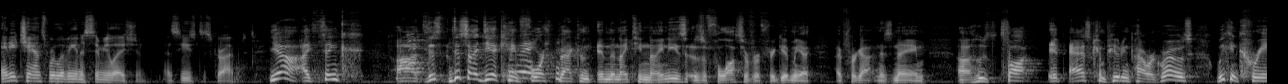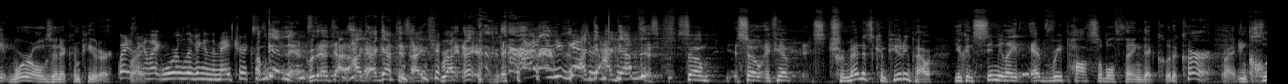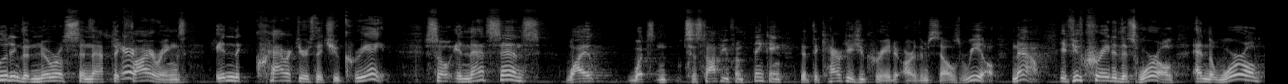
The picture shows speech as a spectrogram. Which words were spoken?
Any chance we're living in a simulation, as he's described? Yeah, I think uh, this, this idea came forth back in, in, the 1990s as a philosopher, forgive me, I, have forgotten his name, uh, who thought it, as computing power grows, we can create worlds in a computer. Wait a second, like we're living in the Matrix? I'm getting there. I, I, got this. I, right. I, you get I, I got this. So, so if you have tremendous computing power, you can simulate every possible thing that could occur, right. including the neurosynaptic sure. firings in the characters that you create. So in that sense, why what's to stop you from thinking that the characters you created are themselves real. Now, if you've created this world and the world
